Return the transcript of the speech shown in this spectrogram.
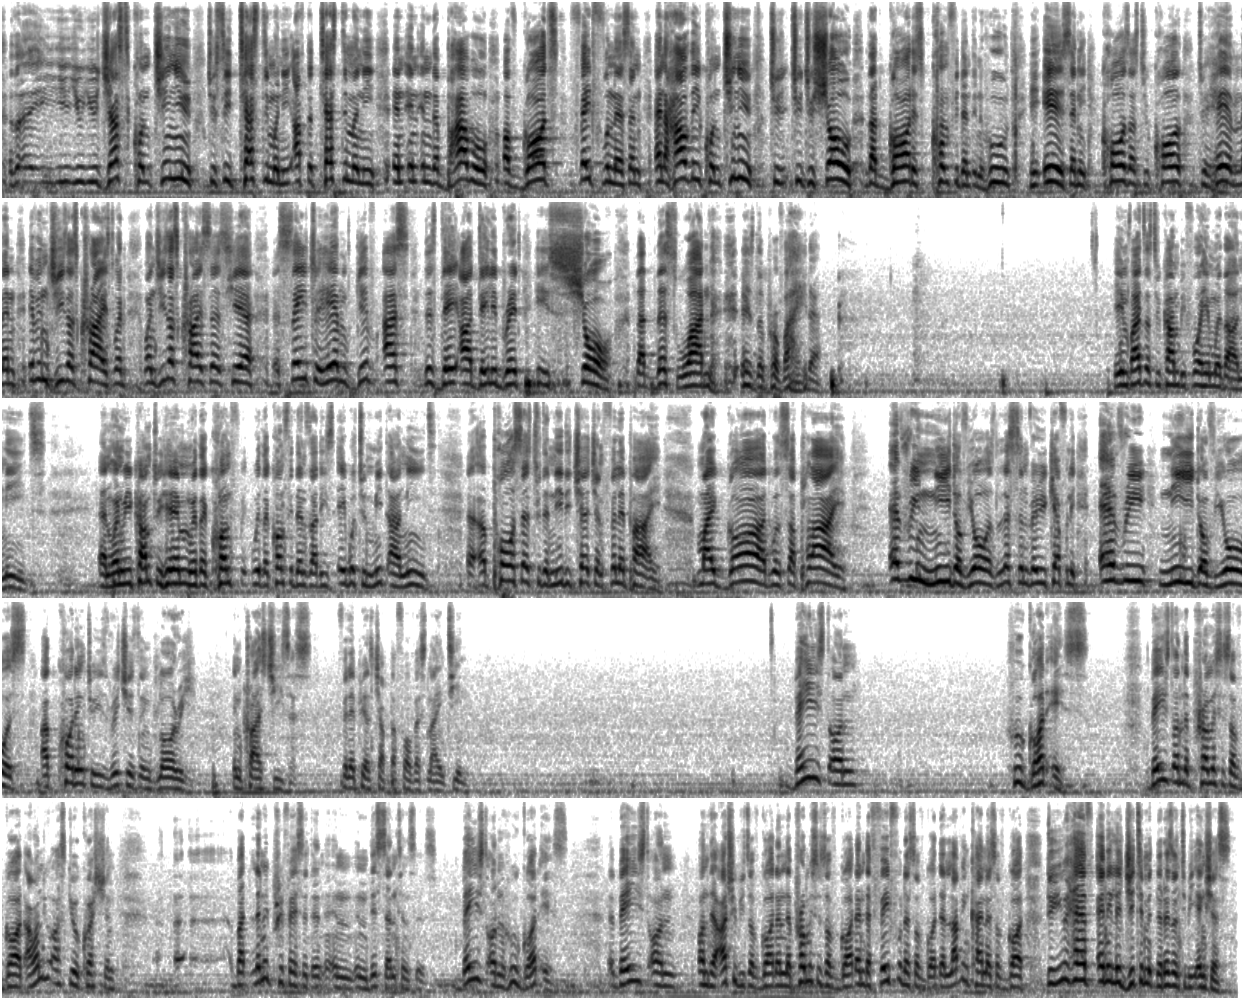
You, you, you just continue to see testimony after testimony in, in, in the Bible of God's faithfulness and, and how they continue to, to, to show that God is confident in who He is and He calls us to call to Him. And even Jesus Christ, when, when Jesus Christ says here, say to Him, Give us this day our daily bread, He is sure that this one is the provider. He invites us to come before Him with our needs. And when we come to Him with a, conf- with a confidence that He's able to meet our needs, uh, Paul says to the needy church in Philippi, My God will supply every need of yours. Listen very carefully. Every need of yours according to His riches in glory in Christ Jesus. Philippians chapter 4, verse 19. Based on who God is, based on the promises of God, I want to ask you a question. Uh, but let me preface it in, in, in these sentences. Based on who God is, based on, on the attributes of God and the promises of God and the faithfulness of God, the loving kindness of God, do you have any legitimate reason to be anxious?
